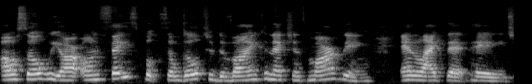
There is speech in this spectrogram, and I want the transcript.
Also we are on facebook so go to divine connections marketing and like that page.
